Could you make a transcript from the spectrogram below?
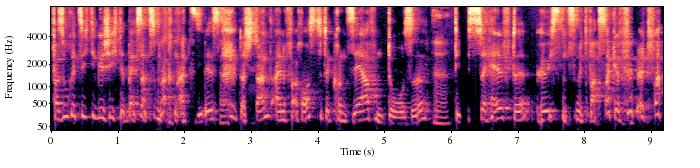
versuche jetzt nicht die Geschichte besser zu machen, als sie ist. Ja. Da stand eine verrostete Konservendose, ja. die bis zur Hälfte höchstens mit Wasser gefüllt war.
